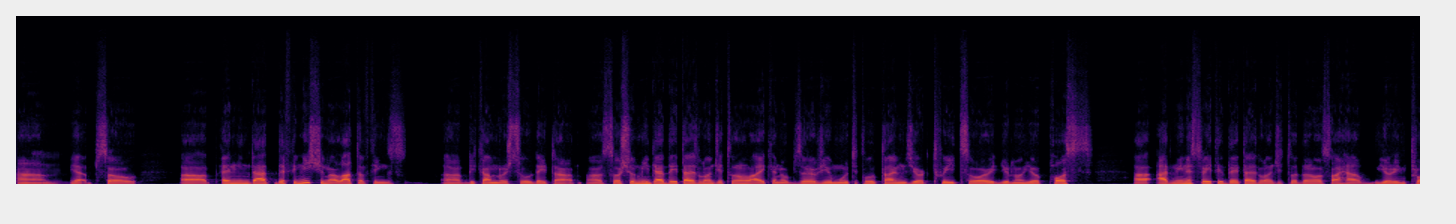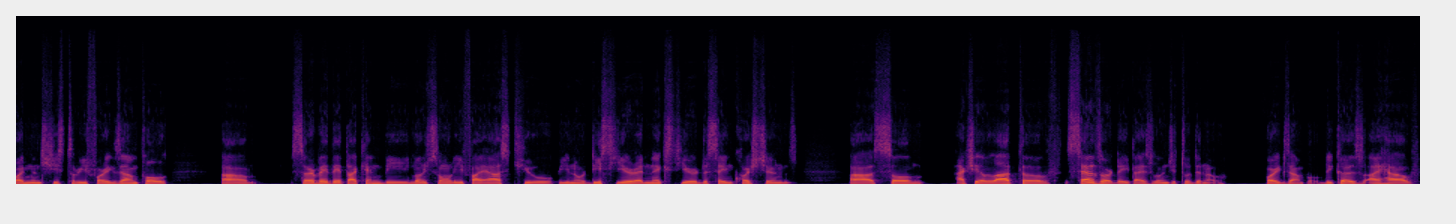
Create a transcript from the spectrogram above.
Uh, mm. Yeah. So, uh, and in that definition, a lot of things uh, become longitudinal data. Uh, social media data is longitudinal. I can observe you multiple times, your tweets or you know your posts. Uh, administrative data is longitudinal. So I have your employment history, for example. Um, survey data can be longitudinal if I ask you, you know, this year and next year the same questions. Uh, so actually a lot of sensor data is longitudinal, for example, because I have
